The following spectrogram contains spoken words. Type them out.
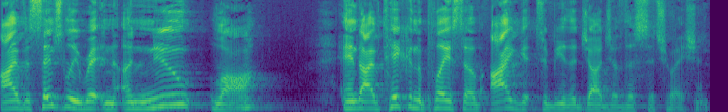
I've essentially written a new law, and I've taken the place of I get to be the judge of this situation.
